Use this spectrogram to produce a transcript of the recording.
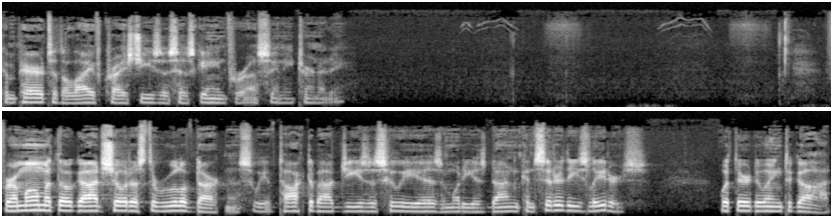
compared to the life Christ Jesus has gained for us in eternity. For a moment, though, God showed us the rule of darkness. We have talked about Jesus, who he is, and what he has done. Consider these leaders, what they're doing to God,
